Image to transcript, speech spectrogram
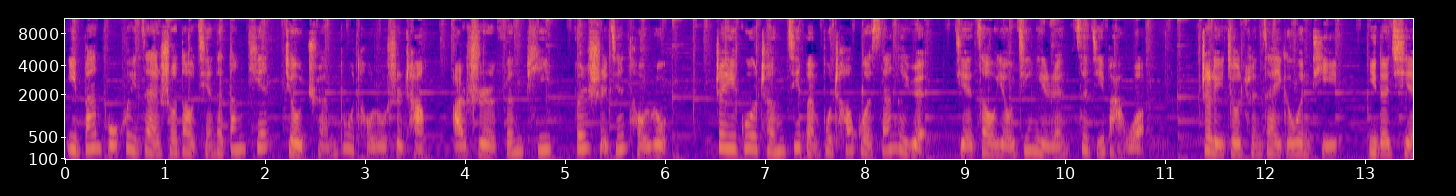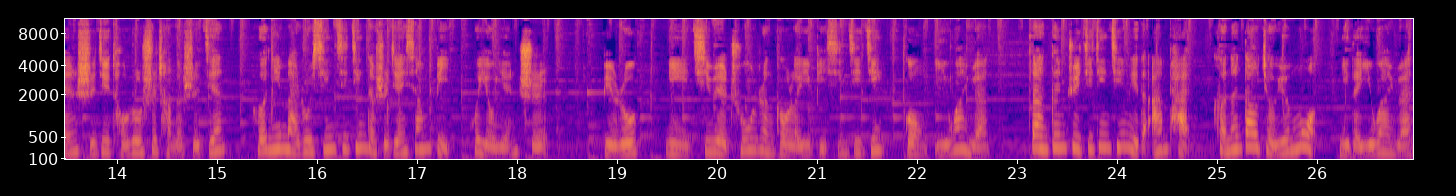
一般不会在收到钱的当天就全部投入市场，而是分批、分时间投入。这一过程基本不超过三个月，节奏由经理人自己把握。这里就存在一个问题：你的钱实际投入市场的时间和你买入新基金的时间相比会有延迟。比如，你七月初认购了一笔新基金，共一万元，但根据基金经理的安排，可能到九月末，你的一万元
